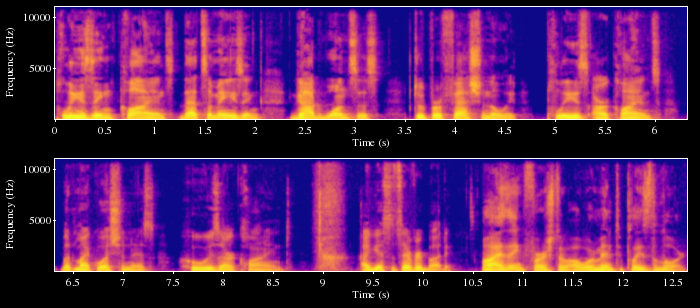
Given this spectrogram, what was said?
pleasing clients. That's amazing. God wants us to professionally please our clients. But my question is who is our client? I guess it's everybody. Well, I think first of all, we're meant to please the Lord.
